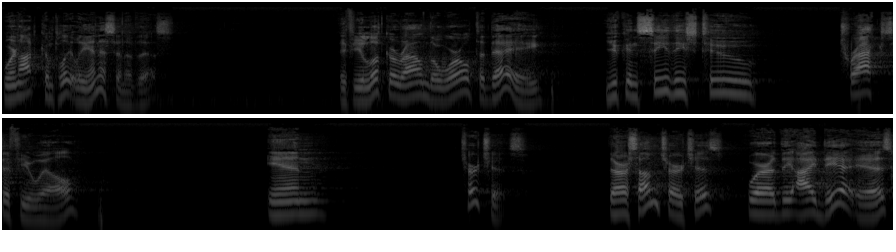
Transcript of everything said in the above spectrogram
we're not completely innocent of this. If you look around the world today, you can see these two tracks, if you will, in churches. There are some churches where the idea is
